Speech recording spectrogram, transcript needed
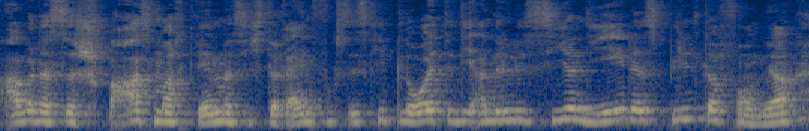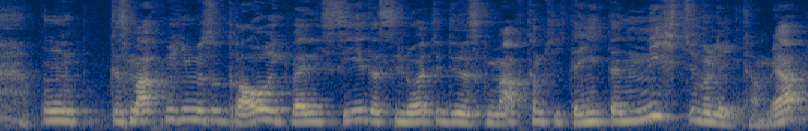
aber dass das Spaß macht, wenn man sich da reinfuchst. Es gibt Leute, die analysieren jedes Bild davon, ja, und das macht mich immer so traurig, weil ich sehe, dass die Leute, die das gemacht haben, sich dahinter nichts überlegt haben, ja.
